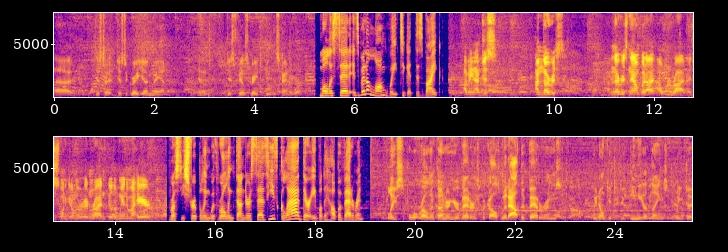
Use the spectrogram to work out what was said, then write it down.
uh, just a just a great young man, and it just feels great to do this kind of work. Mullis said it's been a long wait to get this bike. I mean, I'm just, I'm nervous. I'm nervous now, but I, I want to ride. I just want to get on the road and ride and feel the wind in my hair. Rusty Stripling with Rolling Thunder says he's glad they're able to help a veteran. Please support Rolling Thunder and your veterans because without the veterans, we don't get to do any of the things that we do.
